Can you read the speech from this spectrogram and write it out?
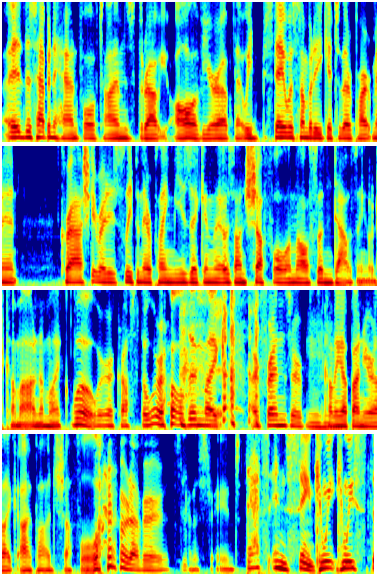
Uh, this happened a handful of times throughout all of Europe that we'd stay with somebody, get to their apartment, crash, get ready to sleep, and they were playing music, and it was on shuffle, and all of a sudden dowsing would come on. and I'm like, whoa, we're across the world, and like our friends are Mhm. coming up on your like iPod shuffle or whatever. It's kind of strange. That's insane. Can we can we ste-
